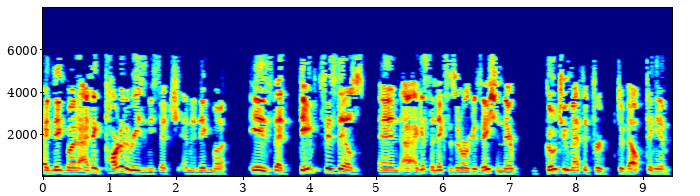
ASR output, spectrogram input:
enigma. And I think part of the reason he's such an enigma is that David Fizdale's and I guess the Knicks as an organization, their go-to method for developing him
